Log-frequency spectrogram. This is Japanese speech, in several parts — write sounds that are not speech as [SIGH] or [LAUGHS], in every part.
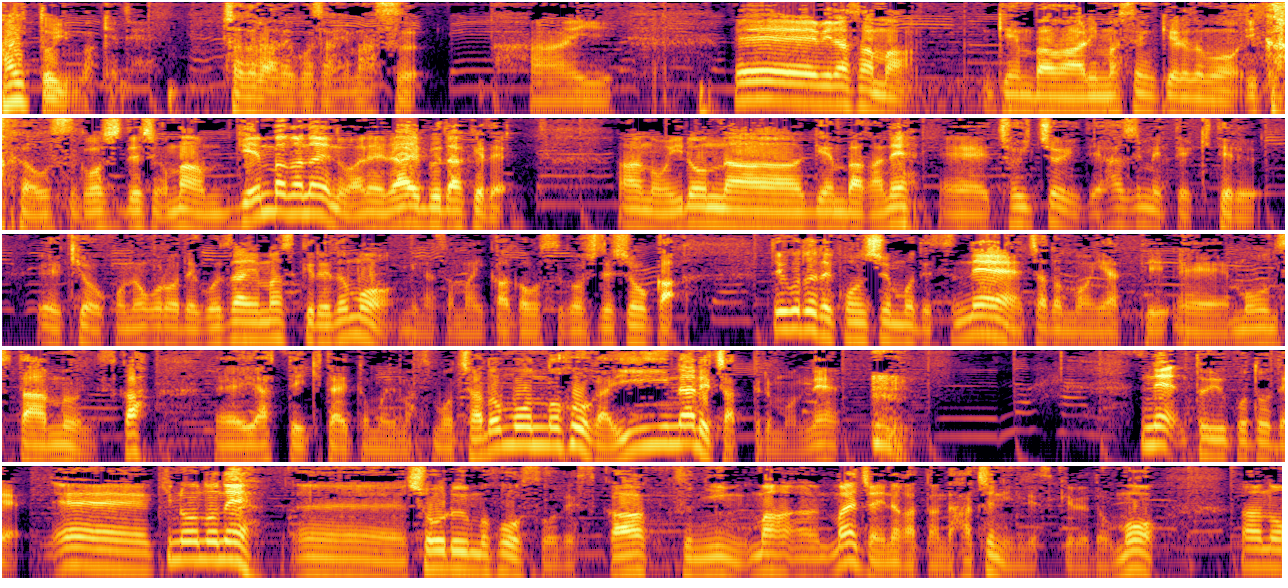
はい、というわけで、チャドラでございます。はい。えー、皆様、現場がありませんけれども、いかがお過ごしでしょうか？まあ、現場がないのはね、ライブだけで。あの、いろんな現場がね、えーちょいちょい出始めてきてる、えー今日この頃でございますけれども、皆様いかがお過ごしでしょうか？ということで今週もですね、チャドモンやって、えーモンスタームーンですか、えーやっていきたいと思います。もうチャドモンの方が言い慣れちゃってるもんね。ね、ということで、えー、昨日のね、えー、ショールーム放送ですか ?9 人、まあ、前ちゃいなかったんで8人ですけれども、あの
